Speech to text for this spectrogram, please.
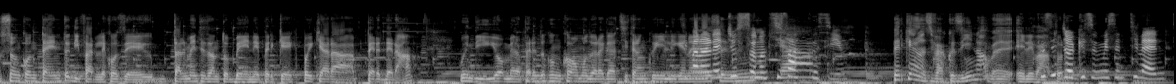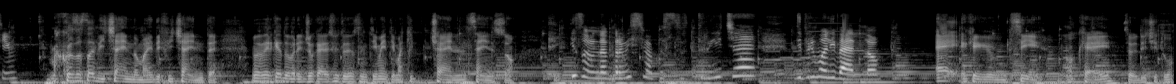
Sono contento di fare le cose talmente tanto bene Perché poi Chiara perderà Quindi io me la prendo con comodo ragazzi tranquilli che Ma non è giusto non si fa così Perché non si fa così? No, è elevato Così giochi sui miei sentimenti ma cosa sta dicendo? Ma è deficiente. Ma perché dovrei giocare sui tuoi sentimenti? Ma chi c'è nel senso? Io sono una bravissima costruttrice di primo livello. Eh, che sì, ok, se lo dici tu.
